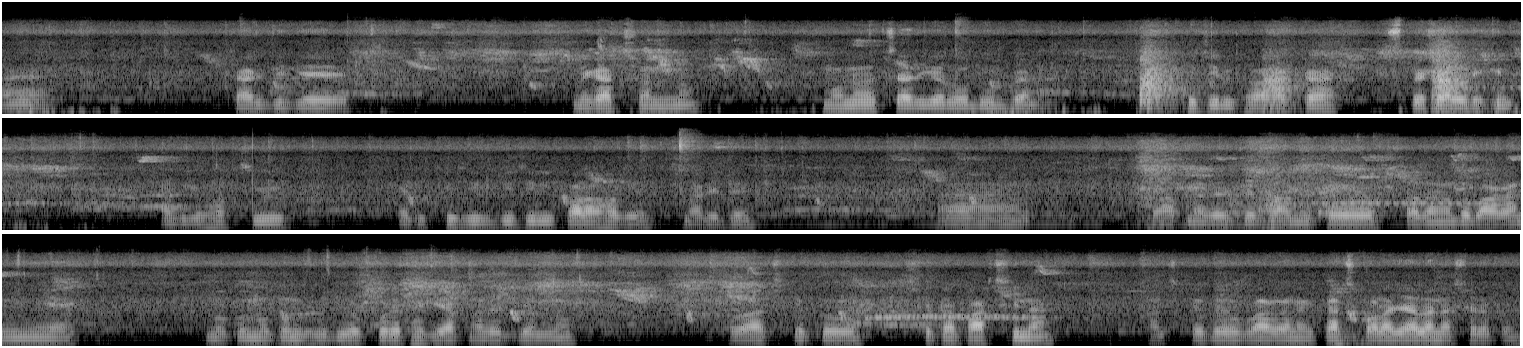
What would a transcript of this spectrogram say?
হ্যাঁ চারিদিকে মেঘাচ্ছন্ন। মনে হচ্ছে আজকে রোদ উঠবে না। খিচুড়ি খাওয়ার একটা স্পেশাল দিন। আজকে ভাবছি একটু খিচুড়ি টিচুড়ি করা হবে বাড়িতে। তো আপনাদেরকে তো আমি তো সাধারণত বাগান নিয়ে নতুন নতুন ভিডিও করে থাকি আপনাদের জন্য। তো আজকে তো সেটা পারছি না। আজকে তো বাগানের কাজ করা যাবে না সেরকম।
